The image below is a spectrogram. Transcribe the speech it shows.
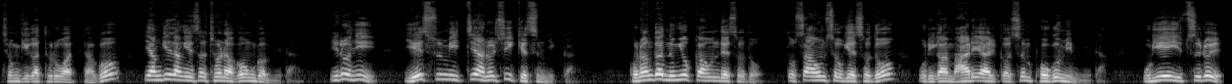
전기가 들어왔다고 양계장에서 전화가 온 겁니다. 이러니 예수 믿지 않을 수 있겠습니까? 고난과 능욕 가운데서도 또 싸움 속에서도 우리가 말해야 할 것은 복음입니다. 우리의 입술을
